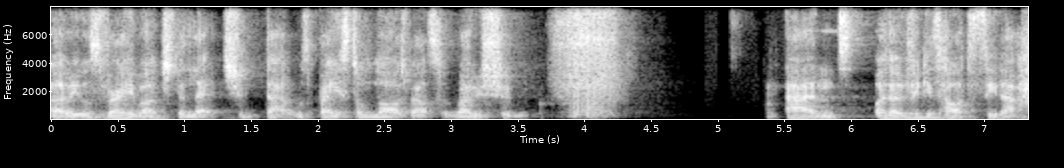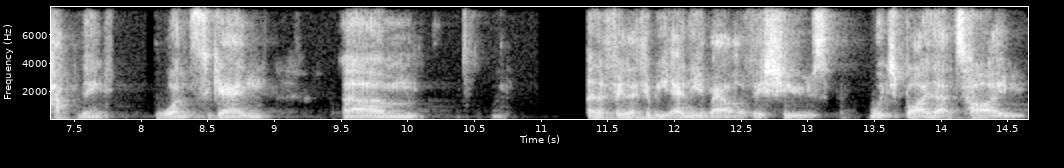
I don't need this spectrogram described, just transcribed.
Um, it was very much an election that was based on large amounts of emotion. And I don't think it's hard to see that happening once again. Um, and I think there could be any amount of issues which by that time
